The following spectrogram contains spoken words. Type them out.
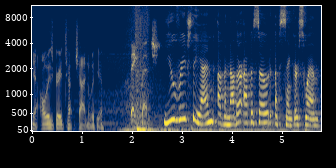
Yeah, always great t- chatting with you. Thanks, Mitch. You've reached the end of another episode of Sink or Swim.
